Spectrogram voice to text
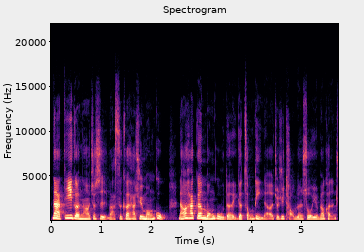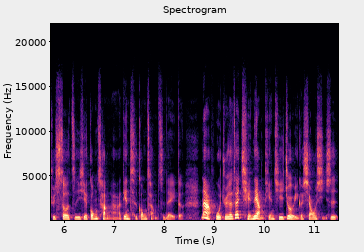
那第一个呢，就是马斯克他去蒙古，然后他跟蒙古的一个总理呢，就去讨论说有没有可能去。设置一些工厂啊，电池工厂之类的。那我觉得在前两天其实就有一个消息是，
